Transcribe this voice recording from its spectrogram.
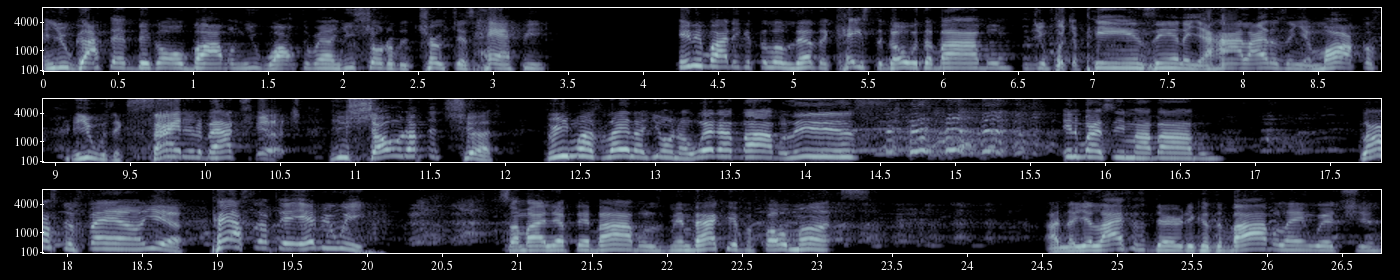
And you got that big old Bible and you walked around, you showed up to church just happy. Anybody get the little leather case to go with the Bible? Did you put your pens in and your highlighters and your markers and you was excited about church? You showed up to church. Three months later, you don't know where that Bible is. Anybody see my Bible? Lost and found, yeah. Pass up there every week. Somebody left their Bible, It's been back here for four months. I know your life is dirty because the Bible ain't with you.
